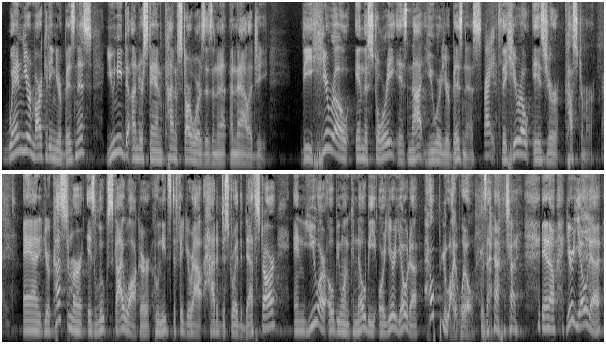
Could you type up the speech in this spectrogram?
when you're marketing your business, you need to understand kind of Star Wars as an analogy the hero in the story is not you or your business. Right. The hero is your customer. Right. And your customer is Luke Skywalker, who needs to figure out how to destroy the Death Star. And you are Obi Wan Kenobi, or you're Yoda. Help you, I will. Was that I'm trying to, you know, you're Yoda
